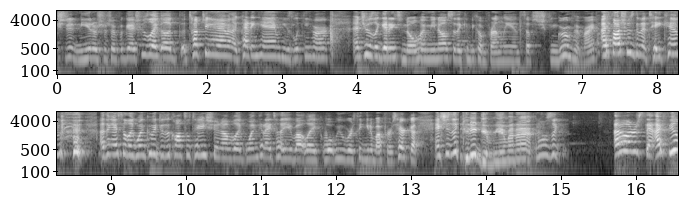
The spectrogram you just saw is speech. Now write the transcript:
she didn't need a certificate. She was like, uh, touching him and like petting him. He was licking her, and she was like getting to know him, you know, so they can become friendly and stuff. So she can groom him, right? I thought she was gonna take him. I think I said like, when can we do the consultation? Of like, when can I tell you about like what we were thinking about for his haircut? And she's like, Can you give me a minute? and I was like, I don't understand. I feel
